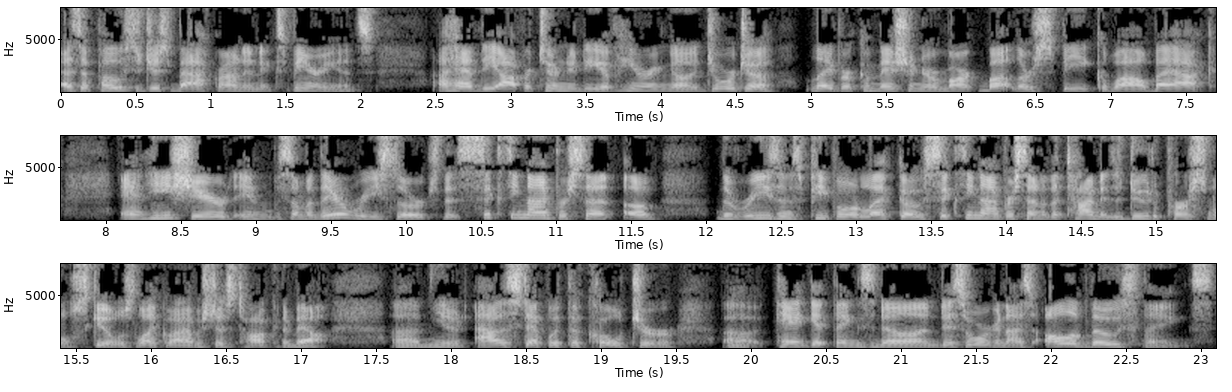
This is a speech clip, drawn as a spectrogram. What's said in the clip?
as opposed to just background and experience. I had the opportunity of hearing uh, Georgia Labor Commissioner Mark Butler speak a while back, and he shared in some of their research that 69% of the reasons people are let go 69% of the time is due to personal skills, like what I was just talking about. Um, you know, out of step with the culture, uh, can't get things done, disorganized, all of those things.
